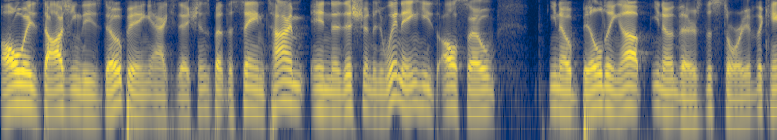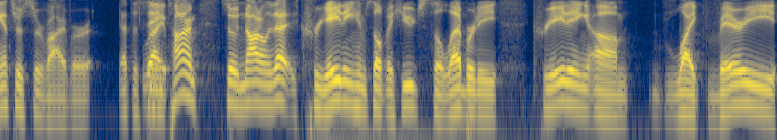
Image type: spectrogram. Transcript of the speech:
always dodging these doping accusations, but at the same time in addition to winning, he's also, you know, building up, you know, there's the story of the cancer survivor at the same Right. time. So not only that, creating himself a huge celebrity, creating um like very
